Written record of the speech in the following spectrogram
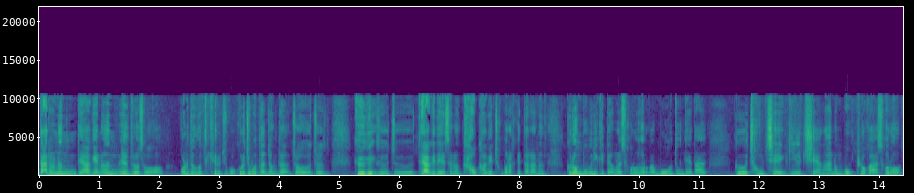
따르는 대학에는 예를 들어서 어느 정도 특혜를 주고 그렇지 못한 정대 저저 교육 저, 저 대학에 대해서는 가혹하게 처벌하겠다라는 그런 부분이 있기 때문에 서로 서로가 모든 게 다 그 정책을 취행하는 목표가 서로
